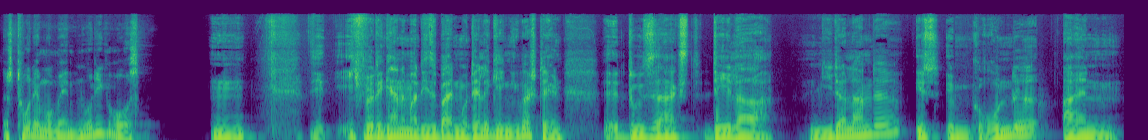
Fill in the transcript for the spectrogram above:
Das tun im Moment nur die Großen. Mhm. Ich würde gerne mal diese beiden Modelle gegenüberstellen. Du sagst, Dela Niederlande ist im Grunde ein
